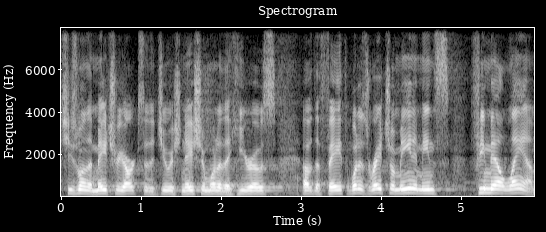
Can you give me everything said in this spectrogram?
She's one of the matriarchs of the Jewish nation, one of the heroes of the faith. What does Rachel mean? It means female lamb.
